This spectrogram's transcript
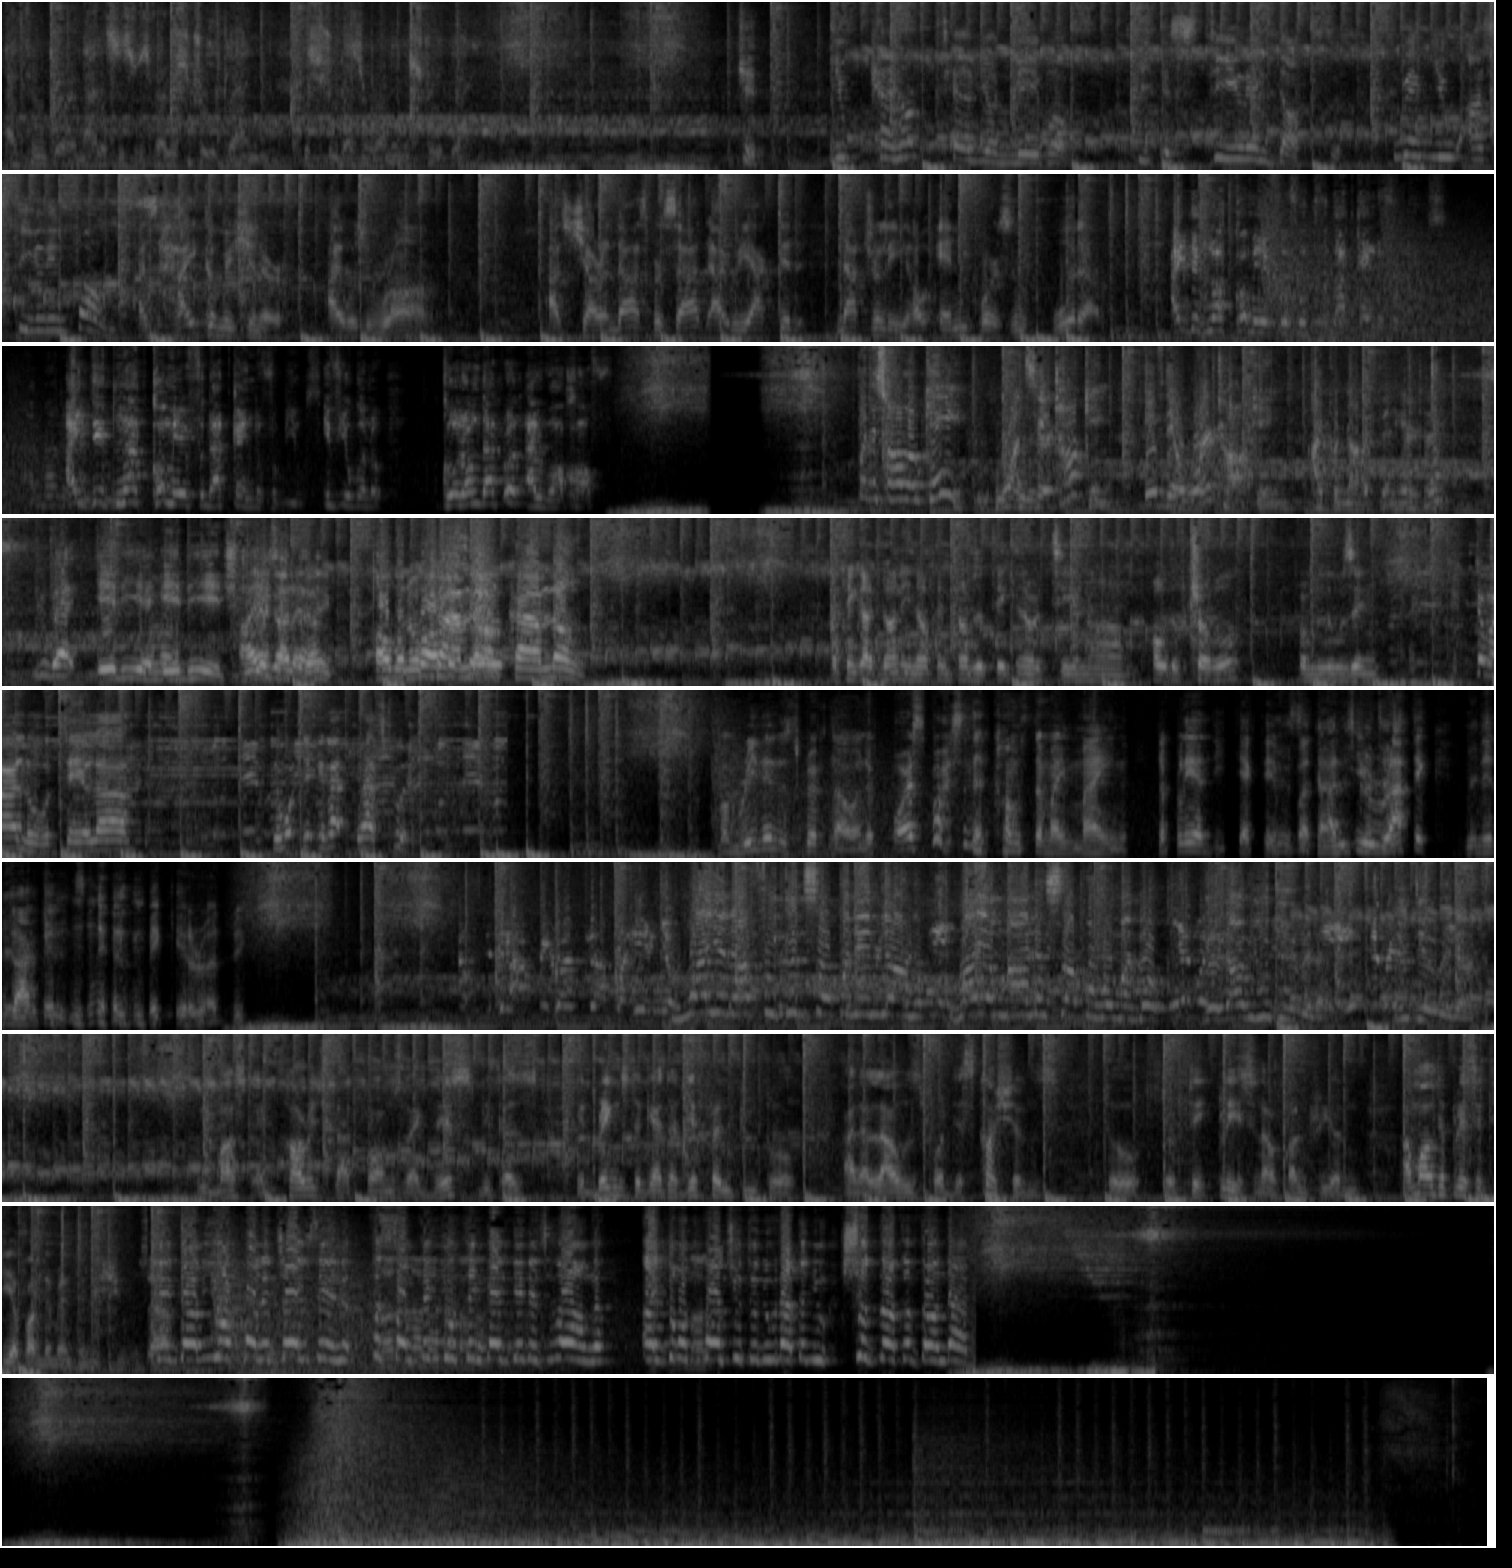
First of all, I think your analysis was very straight line. History doesn't run in a straight line. Kid, you cannot tell your neighbor he is stealing ducks when you are stealing funds. As High Commissioner, I was wrong. As Charrandass Persaud, I reacted naturally how any person would have. I did not come here for, for, for that kind of abuse. I did not come here for that kind of abuse. If you're going to go down that road, I'll walk off. But it's all okay once they're talking. If they were talking, I could not have been here today. You got AD, ADHD. I ain't got nothing. Our No, calm sale- down, calm down. I think I've done enough in terms of taking our team um, out of trouble from losing. Come on, Lou Taylor. You, wa- you got, that's good. I'm reading the script now, and the first person that comes to my mind to play a detective, Yes, but an erratic detective, Rodrigues. is Mikhail Rodrigues. Why you not freaking slapping Indian? Why a man and slap a woman? Look, girl, how you deal with that? You deal with that. We must encourage platforms like this because it brings together different people and allows for discussions to, to take place in our country on a multiplicity of fundamental issues. Kingdom, you apologizing for something you think I did is wrong. I don't want you to do that and you should not have done that.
